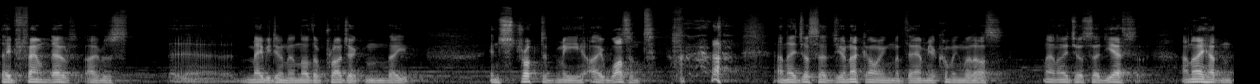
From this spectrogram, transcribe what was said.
they'd found out I was uh, maybe doing another project, and they instructed me I wasn't. and I just said, "You're not going with them. You're coming with us." And I just said yes. And I hadn't,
